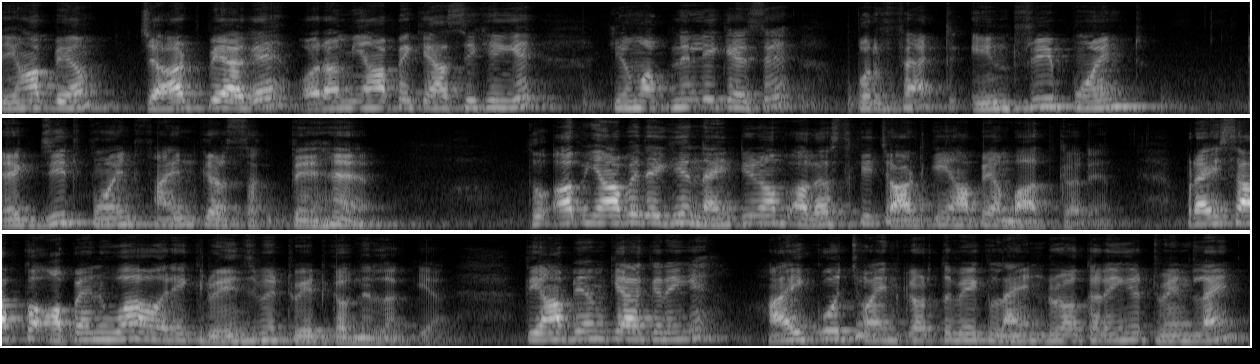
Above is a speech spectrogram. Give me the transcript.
तो यहाँ पे हम चार्ट पे आ गए और हम यहाँ पे क्या सीखेंगे? कि हम अपने लिए कैसे perfect entry point exit point find कर सकते हैं। तो अब यहाँ पे देखिए 19 ऑफ़ अगस्त की चार्ट की यहाँ पे हम बात कर रहे हैं। प्राइस आपका ओपन हुआ और एक रेंज में ट्रेड करने लग गया। तो यहाँ पे हम क्या करेंगे? हाई को ज्वाइन करते हुए एक लाइन ड्रॉ करेंगे ट्रेंड लाइन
